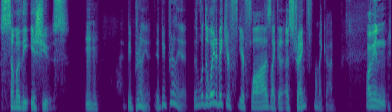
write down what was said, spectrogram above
some of the issues. Mhm. It'd be brilliant. It'd be brilliant. The way to make your your flaws like a, a strength. Oh my god. Well, I mean,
